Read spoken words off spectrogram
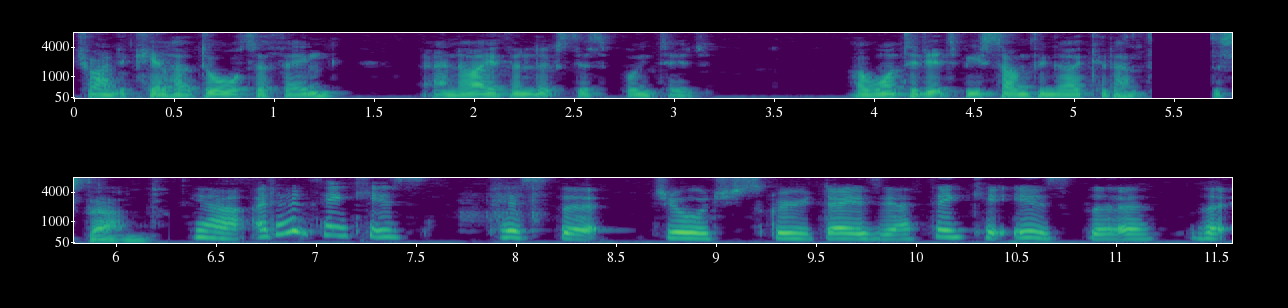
trying to kill her daughter thing. And Ivan looks disappointed. I wanted it to be something I could understand. Yeah, I don't think he's pissed that George screwed Daisy. I think it is the that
